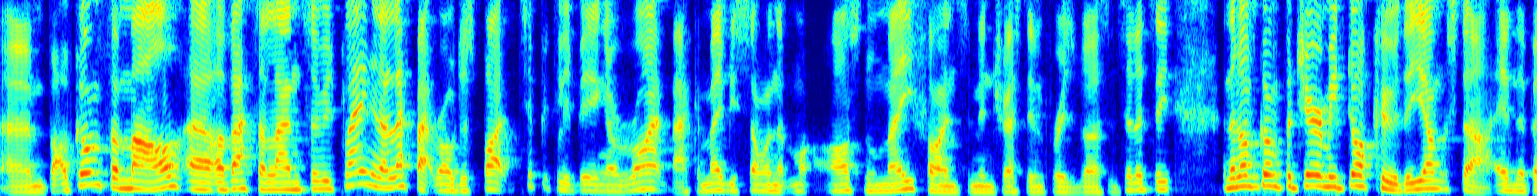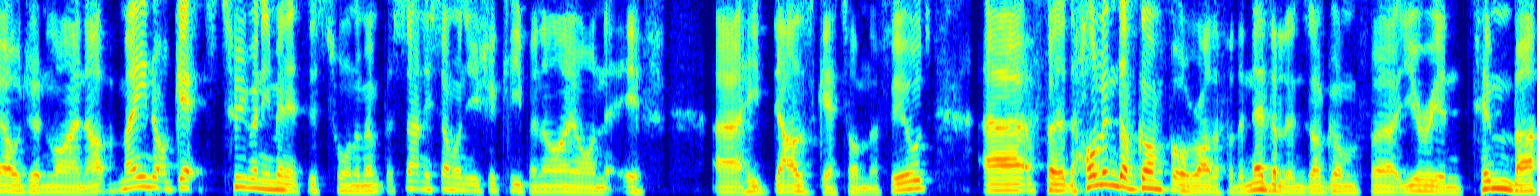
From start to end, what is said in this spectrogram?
Um, but I've gone for Maehle uh, of Atalanta, who's playing in a left back role despite typically being a right back, and maybe someone that Arsenal may find some interest in for his versatility. And then I've gone for Jeremy Doku, the youngster in the Belgian lineup. May not get too many minutes this tournament, but certainly someone you should keep an eye on if. Uh, he does get on the field. Uh, for the Holland, I've gone for, or rather for the Netherlands, I've gone for Jurrien Timber,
